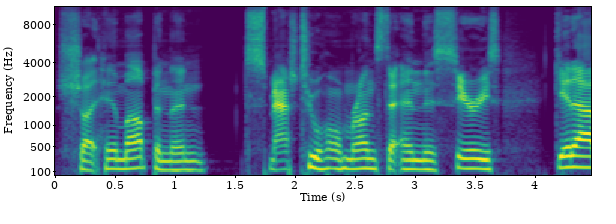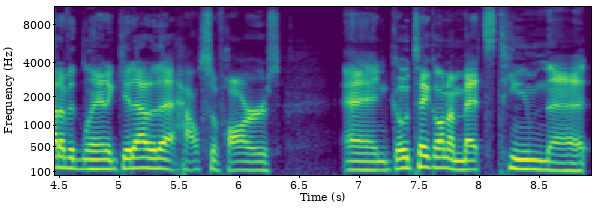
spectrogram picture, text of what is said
shut him up and then smash two home runs to end this series. Get out of Atlanta, get out of that house of horrors, and go take on a Mets team that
